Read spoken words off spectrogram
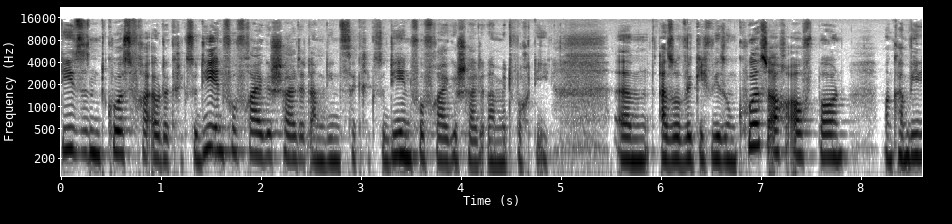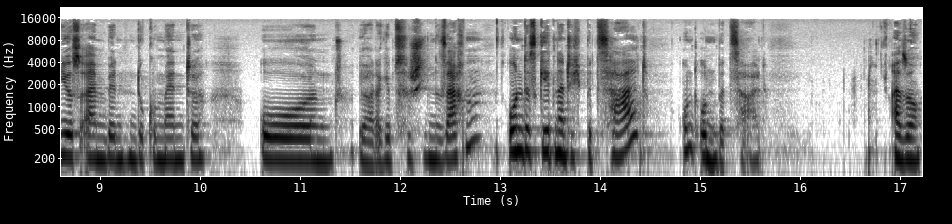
diesen Kurs frei oder kriegst du die Info freigeschaltet, am Dienstag kriegst du die Info freigeschaltet, am Mittwoch die. Ähm, also wirklich wie so ein Kurs auch aufbauen. Man kann Videos einbinden, Dokumente und ja, da gibt es verschiedene Sachen. Und es geht natürlich bezahlt und unbezahlt. Also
